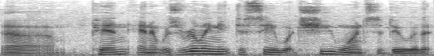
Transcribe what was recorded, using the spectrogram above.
um, pin, and it was really neat to see what she wants to do with it.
